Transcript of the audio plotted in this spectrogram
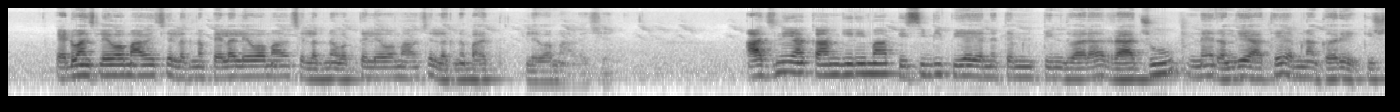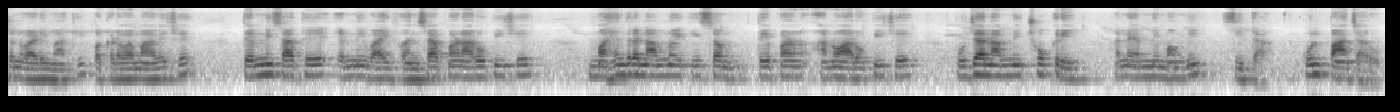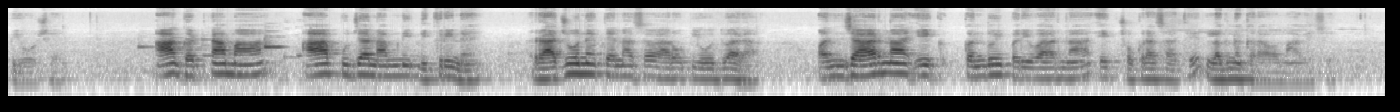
એડવાન્સ લેવામાં આવે છે, લગ્ન પહેલાં લેવામાં આવે છે, લગ્ન વખતે લેવામાં આવે છે, લગ્ન બાદ લેવામાં આવે છે. આજની આ કામગીરીમાં પીસીબી, પીઆઈ અને તેમની ટીમ દ્વારા રાજુને રંગે હાથે એમના ઘરે કિશનવાડીમાંથી પકડવામાં આવે છે. તેમની સાથે એમની વાઈફ હંસા પણ આરોપી છે. મહેન્દ્ર નામનો એક ઈસમ તે પણ આનો આરોપી છે. પૂજા નામની છોકરી અને એમની મમ્મી સીતા, કુલ પાંચ આરોપીઓ છે. આ ઘટનામાં આ પૂજા નામની દીકરીને રાજુ અને તેના સહ આરોપીઓ દ્વારા અંજારના એક કંદોઈ પરિવારના એક છોકરા સાથે લગ્ન કરાવવામાં આવે છે.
